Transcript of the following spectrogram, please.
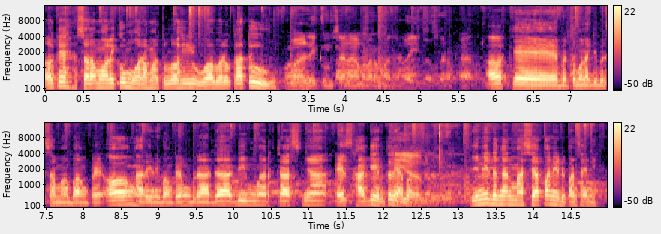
Oke, assalamualaikum warahmatullahi wabarakatuh. Waalaikumsalam warahmatullahi wabarakatuh. Oke, bertemu lagi bersama Bang Peong. Hari ini Bang Peong berada di markasnya SHG, betul ya, Iya Bang? betul. Ini dengan Mas siapa nih depan saya nih?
